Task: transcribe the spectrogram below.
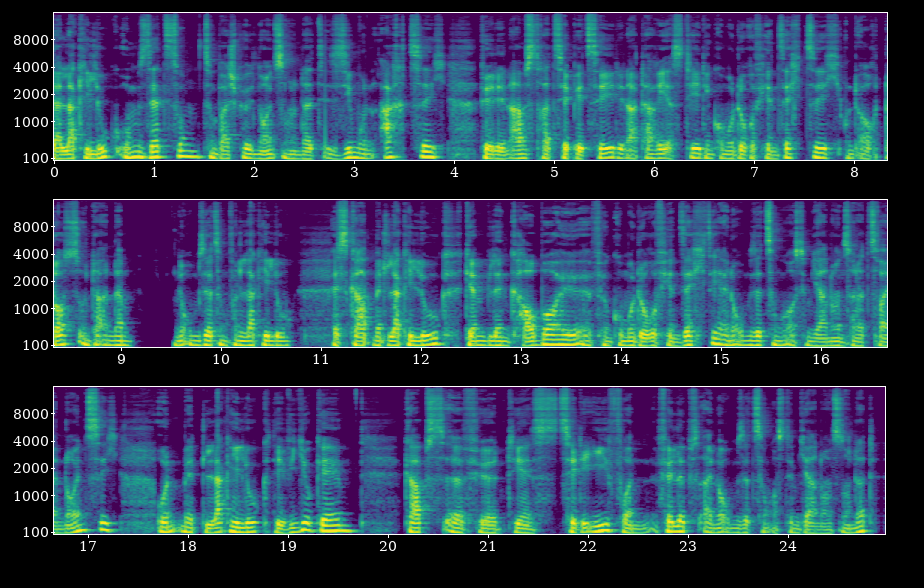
ja, Lucky Luke-Umsetzung, zum Beispiel 1987 für den Amstrad CPC, den Atari ST, den Commodore 64 und auch DOS unter anderem eine Umsetzung von Lucky Luke. Es gab mit Lucky Luke Gambling Cowboy äh, für den Commodore 64 eine Umsetzung aus dem Jahr 1992 und mit Lucky Luke The Videogame gab es äh, für das CDI von Philips eine Umsetzung aus dem Jahr 1900.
